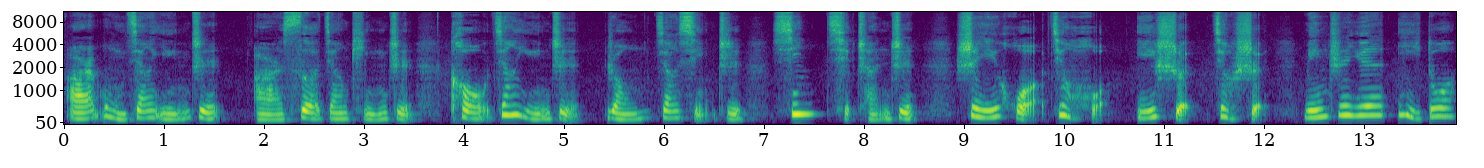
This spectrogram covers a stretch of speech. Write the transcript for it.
而目将盈之，而色将平之，口将盈之，容将醒之，心且诚之。是以火救火，以水救水，名之曰义多，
